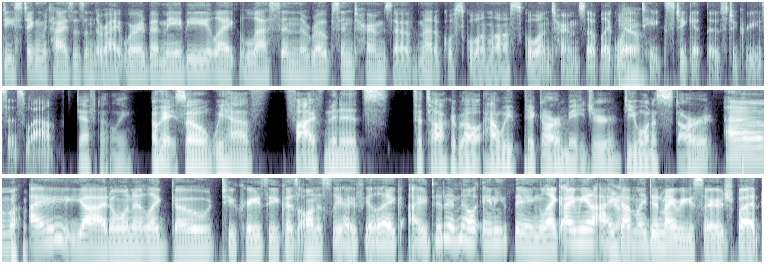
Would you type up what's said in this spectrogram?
destigmatize isn't the right word, but maybe like lessen the ropes in terms of medical school and law school in terms of like what yeah. it takes to get those degrees as well. Definitely. Okay, so we have five minutes to talk about how we picked our major. Do you want to start? Um, I yeah, I don't want to like go too crazy because honestly, I feel like I didn't know anything. Like, I mean, I yeah. definitely did my research, but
